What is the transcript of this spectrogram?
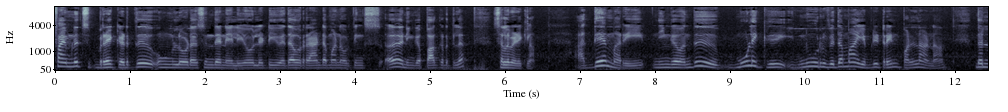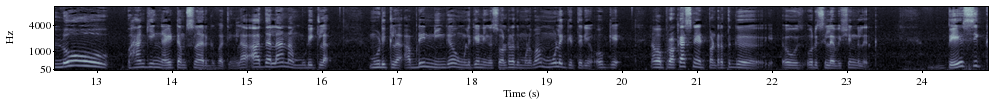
ஃபைவ் மினிட்ஸ் பிரேக் எடுத்து உங்களோட சிந்தனையிலையோ இல்லாட்டி ஏதாவது ஒரு ரேண்டமான ஒரு திங்ஸ் நீங்கள் பார்க்குறதுல செலவழிக்கலாம். அதே மாதிரி நீங்கள் வந்து மூளைக்கு இன்னொரு விதமாக எப்படி ட்ரெயின் பண்ணலான்னா இந்த லோ ஹேங்கிங் ஐட்டம்ஸ்லாம் இருக்குது பார்த்தீங்களா அதெல்லாம் நான் முடிக்கல. முடிக்கல. அப்படின்னு நீங்கள் உங்களுக்கே நீங்கள் சொல்கிறது மூலமாக மூளைக்கு தெரியும். ஓகே நம்ம ப்ரொகாசினேட் பண்ணுறதுக்கு ஒரு சில விஷயங்கள் இருக்குது பேசிக்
